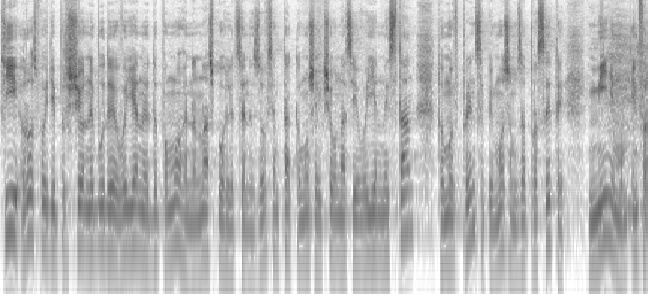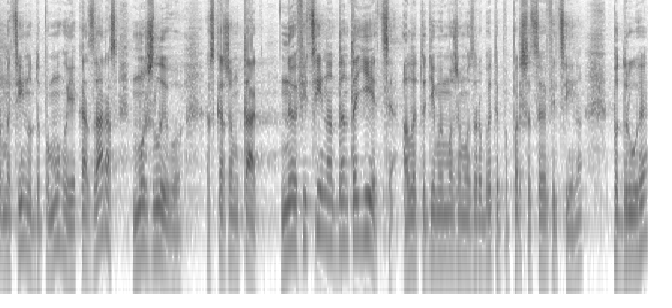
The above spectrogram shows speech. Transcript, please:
Ті розповіді, про що не буде воєнної допомоги, на наш погляд, це не зовсім так. Тому що якщо у нас є воєнний стан, то ми в принципі можемо запросити мінімум інформаційну допомогу, яка зараз можливо, скажімо так, неофіційно надається, але тоді ми можемо зробити, по-перше, це офіційно. По-друге,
